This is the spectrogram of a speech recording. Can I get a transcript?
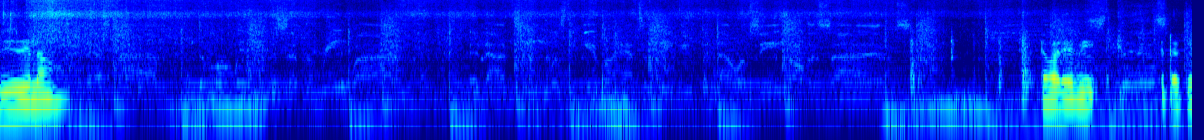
দিয়ে দিলাম। এবারে আমি এটাকে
